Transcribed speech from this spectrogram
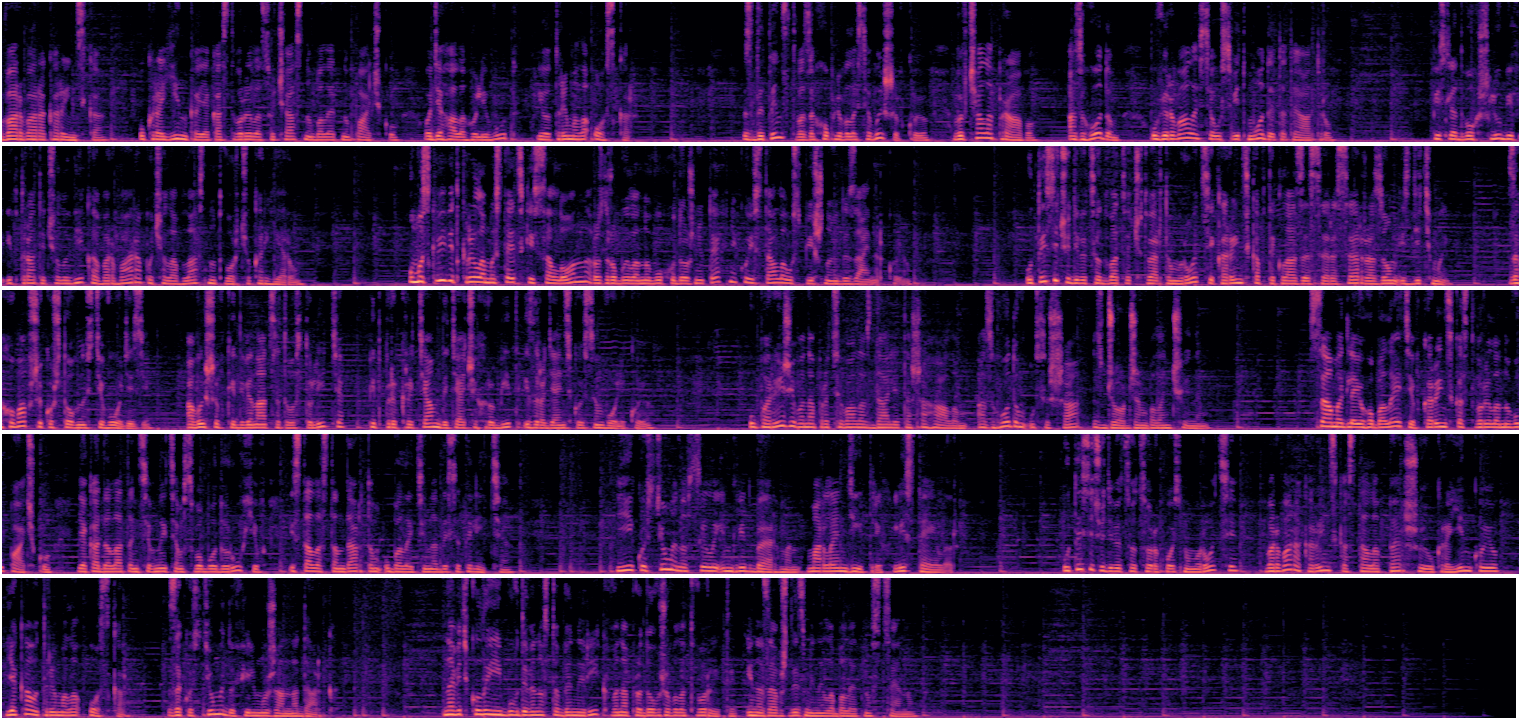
Варвара Каринська, українка, яка створила сучасну балетну пачку, одягала Голівуд і отримала Оскар. З дитинства захоплювалася вишивкою, вивчала право, а згодом увірвалася у світ моди та театру. Після двох шлюбів і втрати чоловіка Варвара почала власну творчу кар'єру. У Москві відкрила мистецький салон, розробила нову художню техніку і стала успішною дизайнеркою. У 1924 році Каринська втекла з СРСР разом із дітьми, заховавши коштовності в одязі, а вишивки 12 століття під прикриттям дитячих робіт із радянською символікою. У Парижі вона працювала з Далі та Шагалом, а згодом у США з Джорджем Баланчиним. Саме для його балетів Каринська створила нову пачку, яка дала танцівницям свободу рухів і стала стандартом у балеті на десятиліття. Її костюми носили Інгрід Бергман, Марлен Дітріх, Ліс Тейлор. У 1948 році Варвара Каринська стала першою українкою, яка отримала Оскар за костюми до фільму Жанна Дарк. Навіть коли їй був 91 рік, вона продовжувала творити і назавжди змінила балетну сцену.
